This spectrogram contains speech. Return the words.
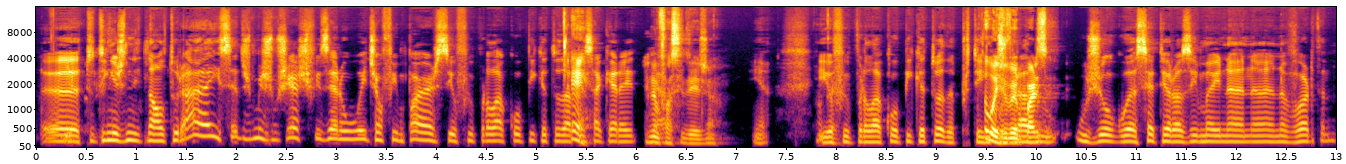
Uh. Tu tinhas dito na altura, ah, isso é dos mesmos gajos que fizeram o Age of Empires. E eu fui para lá com a pica toda a é, pensar que era. Eu não faço ideia já. Yeah. Okay. E eu fui para lá com a pica toda, porque tinha o, o jogo a 7,5€ na, na, na Vorten.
